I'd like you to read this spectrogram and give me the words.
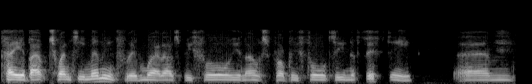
pay about 20 million for him, whereas before, you know, it's probably 14 or 15. Um,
